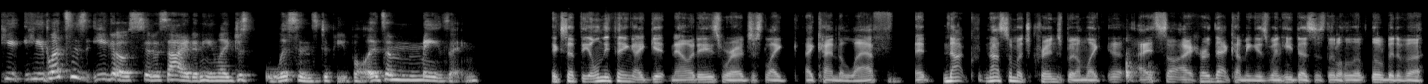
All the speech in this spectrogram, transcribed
he he lets his ego sit aside, and he like just listens to people. It's amazing. Except the only thing I get nowadays where I just like I kind of laugh and not not so much cringe, but I'm like uh, I saw I heard that coming is when he does this little little bit of a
